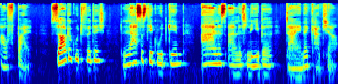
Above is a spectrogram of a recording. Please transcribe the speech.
Auf bald. Sorge gut für dich, lass es dir gut gehen. Alles, alles Liebe, deine Katja.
